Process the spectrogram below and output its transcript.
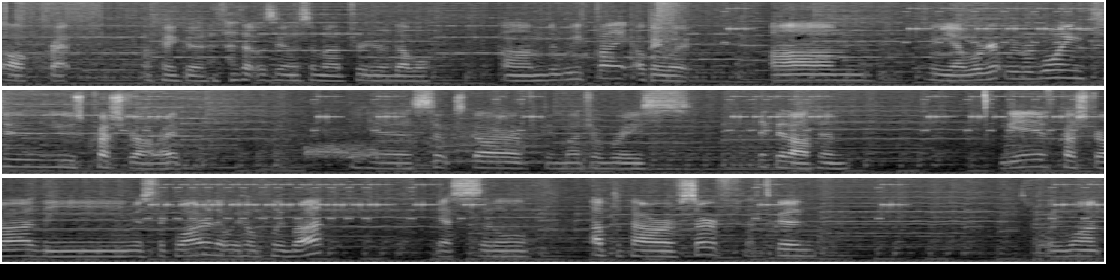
Oh, crap. Okay, good. I thought that was to somehow trigger a double. Um, did we fight? Okay, wait. Um, yeah, we're, we were going to use Crush Draw, right? Yeah, Silk Scarf, get Macho Brace. Take that off him. Give Crush Draw the Mystic Water that we hopefully brought. Yes, it'll up the power of Surf. That's good. That's what we want.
